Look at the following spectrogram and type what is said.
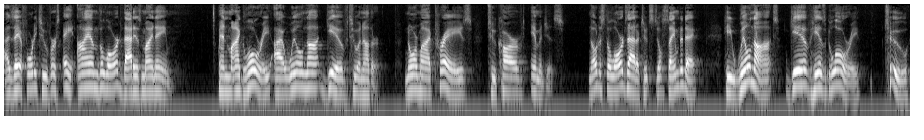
Isaiah 42 verse 8, I am the Lord, that is my name, and my glory I will not give to another, nor my praise to carved images. Notice the Lord's attitude, still same today. He will not give his glory to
